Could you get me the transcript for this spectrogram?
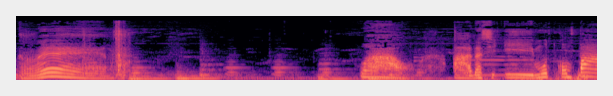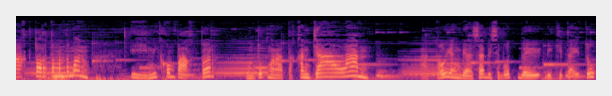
Keren. Wow, ada si imut kompaktor teman-teman. Ini kompaktor untuk meratakan jalan atau yang biasa disebut di, di kita itu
